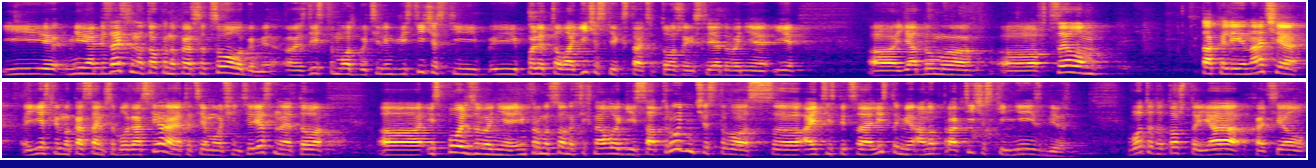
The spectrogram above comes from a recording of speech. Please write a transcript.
И не обязательно только, например, социологами. Э, здесь это может быть и лингвистические, и политологические, кстати, тоже исследования. И я думаю, в целом, так или иначе, если мы касаемся благосферы, а эта тема очень интересная, то использование информационных технологий и сотрудничество с IT-специалистами, оно практически неизбежно. Вот это то, что я хотел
